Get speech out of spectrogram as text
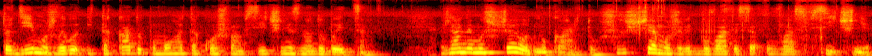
тоді, можливо, і така допомога також вам в січні знадобиться. Глянемо ще одну карту. Що ще може відбуватися у вас в січні?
